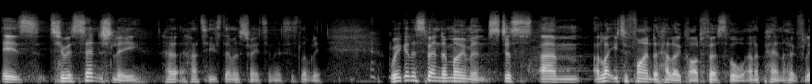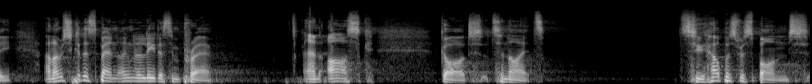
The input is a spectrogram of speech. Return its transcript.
is to essentially, Hattie's demonstrating this, it's lovely. We're going to spend a moment just, um, I'd like you to find a hello card first of all, and a pen hopefully. And I'm just going to spend, I'm going to lead us in prayer and ask God tonight to help us respond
